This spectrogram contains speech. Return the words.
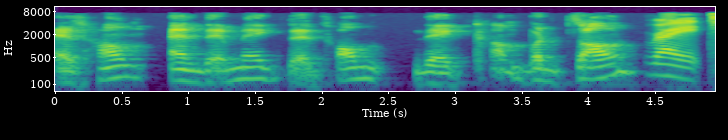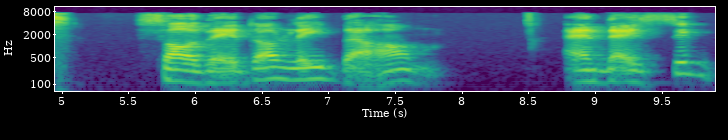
at home and they make their home their comfort zone Right. so they don't leave the home. And they think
